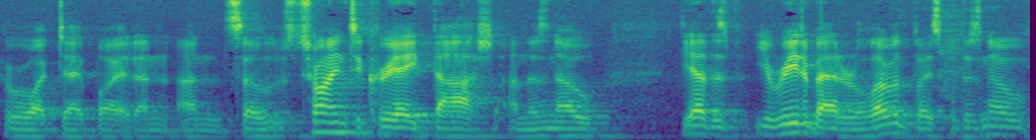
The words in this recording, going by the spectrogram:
who were wiped out by it and, and so it was trying to create that and there's no yeah you read about it all over the place but there's no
